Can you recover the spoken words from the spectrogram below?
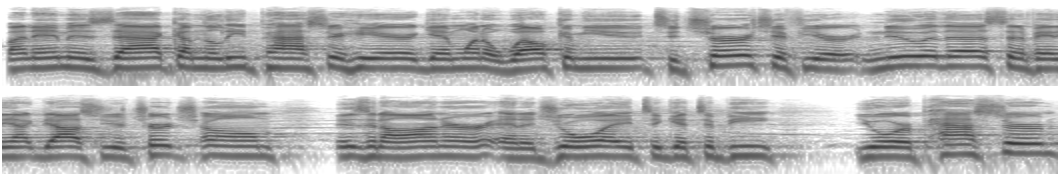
My name is Zach. I'm the lead pastor here. Again, want to welcome you to church. If you're new with us and if Antioch Dallas is your church home, it is an honor and a joy to get to be your pastor.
